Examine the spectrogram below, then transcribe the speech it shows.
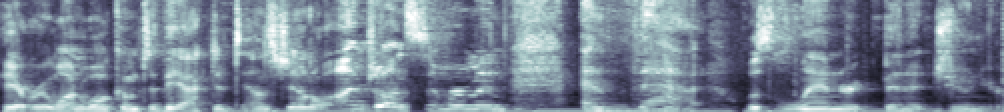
Hey everyone, welcome to the Active Towns channel. I'm John Simmerman, and that was Lanrick Bennett Jr.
